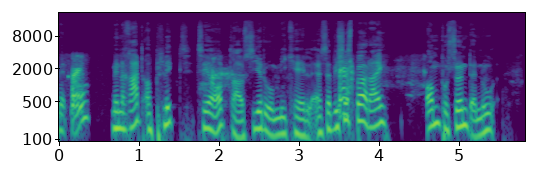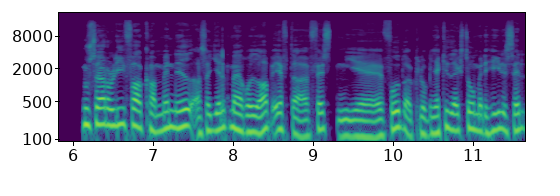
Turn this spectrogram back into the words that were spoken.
Men, men ret og pligt til at opdrage, siger du, Michael. Altså, hvis ja. jeg spørger dig om på søndag nu, nu sørger du lige for at komme med ned og så hjælpe med at rydde op efter festen i øh, fodboldklubben. Jeg gider ikke stå med det hele selv.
